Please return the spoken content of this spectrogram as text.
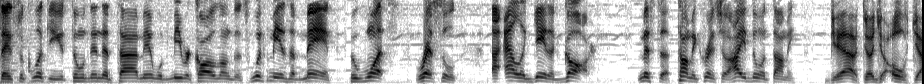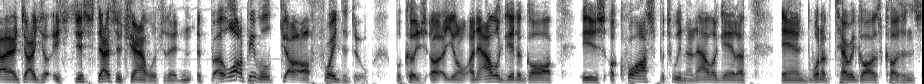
Thanks for clicking. You tuned in to Time In with me, Ricardo Lungus. With me is a man who once wrestled an alligator gar, Mr. Tommy Crenshaw. How you doing, Tommy? Yeah, oh, it's just that's a challenge that a lot of people are afraid to do because uh, you know an alligator gar is a cross between an alligator and one of Teri Garr's cousins,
